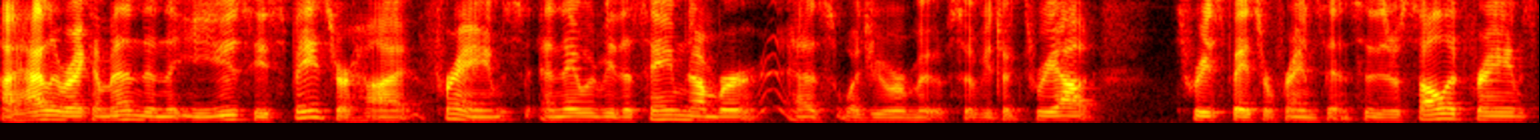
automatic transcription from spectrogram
I highly recommend then that you use these spacer frames and they would be the same number as what you remove. So if you took three out, three spacer frames in. So these are solid frames,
